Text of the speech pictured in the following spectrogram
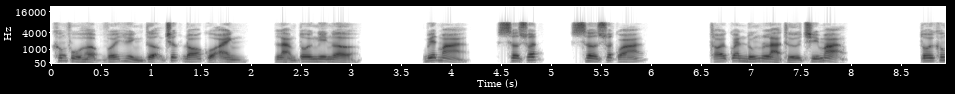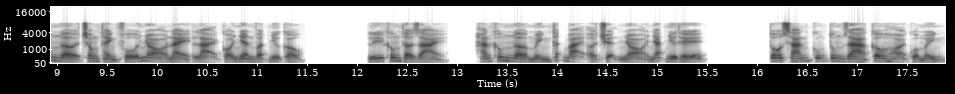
không phù hợp với hình tượng trước đó của anh, làm tôi nghi ngờ. Biết mà, sơ suất, sơ suất quá. Thói quen đúng là thứ chí mạng. Tôi không ngờ trong thành phố nhỏ này lại có nhân vật như cậu. Lý không thở dài, hắn không ngờ mình thất bại ở chuyện nhỏ nhặt như thế. Tô Sán cũng tung ra câu hỏi của mình.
